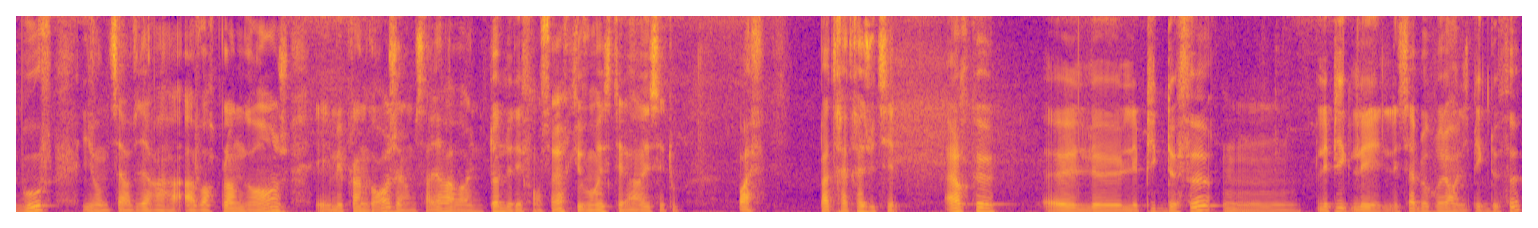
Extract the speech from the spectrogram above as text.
bouffe, ils vont me servir à avoir plein de granges, et mes plein de granges, vont me servir à avoir une tonne de défenseurs qui vont rester là, et c'est tout. Bref, pas très très utile. Alors que euh, les pics de feu, les, pics, les, sables brûlants et les pics de feu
